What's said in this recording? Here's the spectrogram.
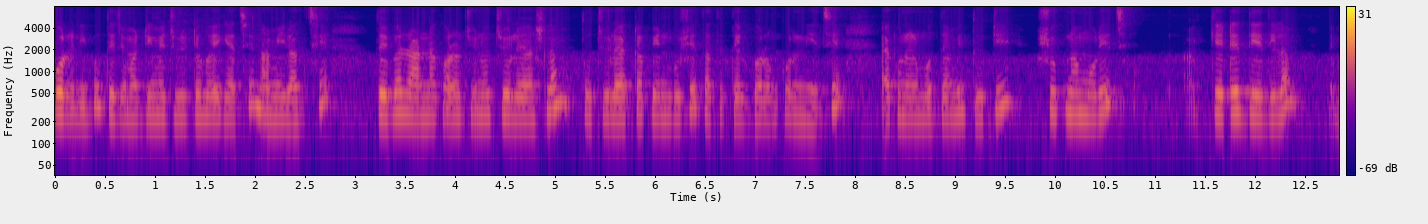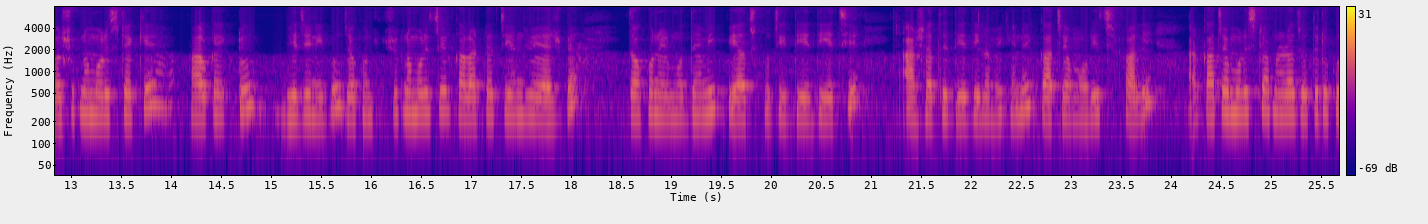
করে নিব। তো যে আমার ডিমের ঝুড়িটা হয়ে গেছে, নামিয়ে রাখছি। তো এবার রান্না করার জন্য চলে আসলাম। তো চুলে একটা পেন বসে তাতে তেল গরম করে নিয়েছি। এখন এর মধ্যে আমি দুটি শুকনো মরিচ কেটে দিয়ে দিলাম। এবার শুকনো মরিচটাকে হালকা একটু ভেজে নিব। যখন শুকনো মরিচের কালারটা চেঞ্জ হয়ে আসবে, তখন এর মধ্যে আমি পেঁয়াজ কুচি দিয়ে দিয়েছি। আর সাথে দিয়ে দিলাম এখানে কাঁচা মরিচ ফালি। আর কাঁচা মরিচটা আপনারা যতটুকু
